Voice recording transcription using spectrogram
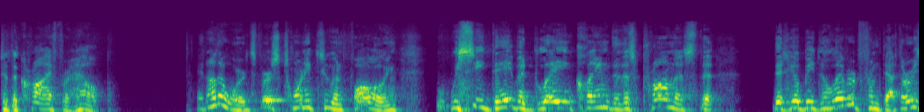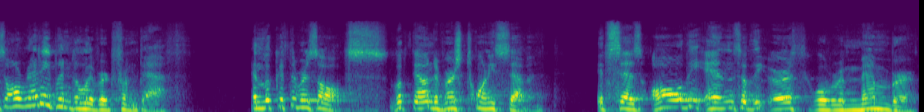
to the cry for help. In other words, verse 22 and following, we see David laying claim to this promise that, that he'll be delivered from death, or he's already been delivered from death. And look at the results. Look down to verse 27 it says, All the ends of the earth will remember.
